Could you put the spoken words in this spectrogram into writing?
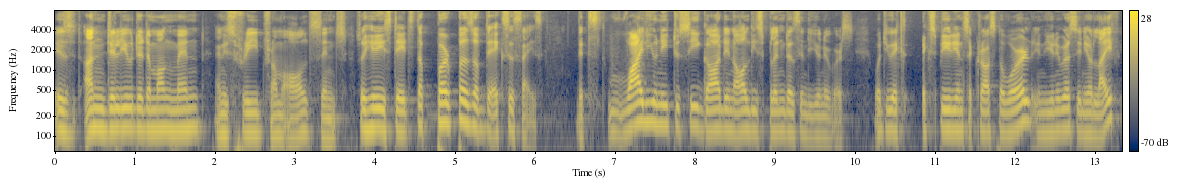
is undeluded among men and is freed from all sins. So here he states the purpose of the exercise. That's why do you need to see God in all these splendors in the universe? What you ex- experience across the world, in the universe, in your life.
